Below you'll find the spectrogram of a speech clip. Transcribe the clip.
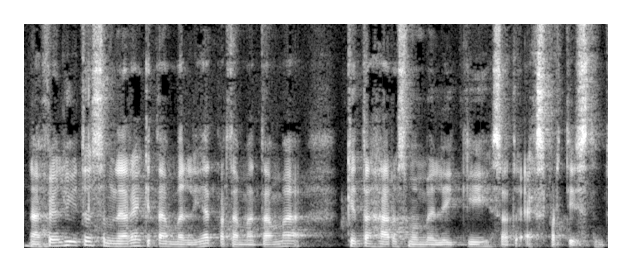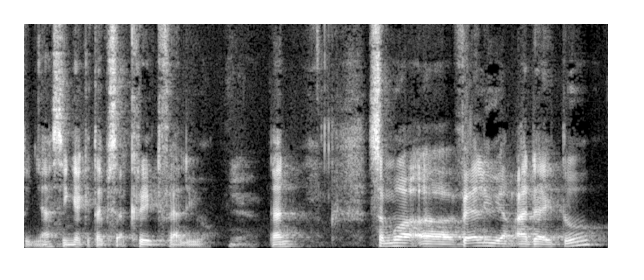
Nah, value itu sebenarnya kita melihat pertama-tama kita harus memiliki satu expertise tentunya sehingga kita bisa create value. Yeah. Dan semua uh, value yang ada itu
